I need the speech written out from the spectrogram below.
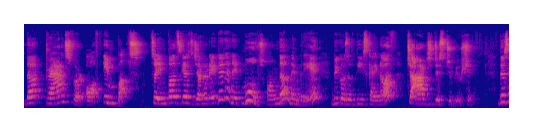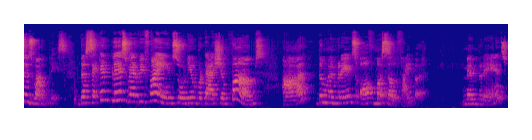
the transfer of impulse. So impulse gets generated and it moves on the membrane because of these kind of charge distribution. This is one place. The second place where we find sodium potassium pumps are the membranes of muscle fiber. Membranes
